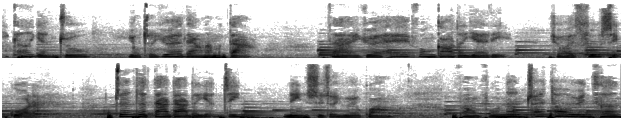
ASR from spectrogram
一颗眼珠有着月亮那么大，在月黑风高的夜里就会苏醒过来，睁着大大的眼睛凝视着月光，仿佛能穿透云层，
